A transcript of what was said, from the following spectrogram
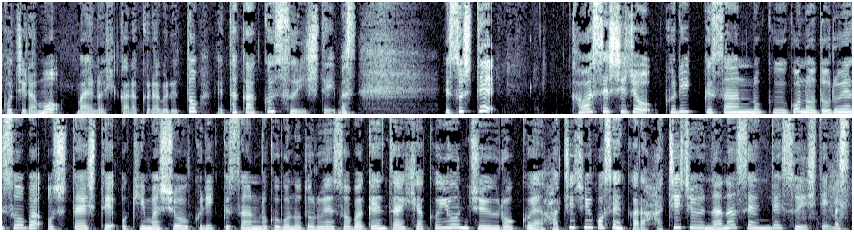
こちらも前の日から比べると高く推移しています。そして、為替市場、クリック365のドル円相場お伝えしておきましょう。クリック365のドル円相場、現在146円85銭から87銭で推移しています。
